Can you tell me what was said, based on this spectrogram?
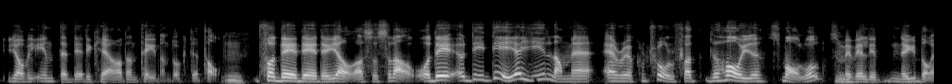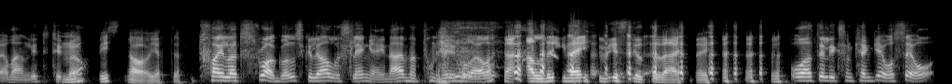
Jag vill inte dedikera den tiden dock det tar. Mm. För det är det det gör, alltså sådär. Och det, och det är det jag gillar med Area Control för att du har ju Small World som Mm. är väldigt nybörjarvänligt tycker Mm. jag. Visst? Ja, jätte. Twilight Struggle skulle jag aldrig slänga i näven på nybörjare. Aldrig, nej. Visst inte. Nej, nej. och att det liksom kan gå så.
